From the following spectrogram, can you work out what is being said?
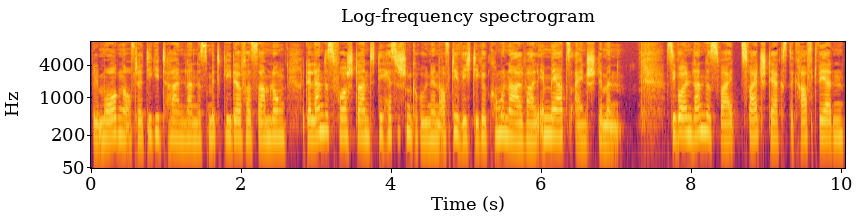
will morgen auf der digitalen Landesmitgliederversammlung der Landesvorstand die hessischen Grünen auf die wichtige Kommunalwahl im März einstimmen. Sie wollen landesweit zweitstärkste Kraft werden,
